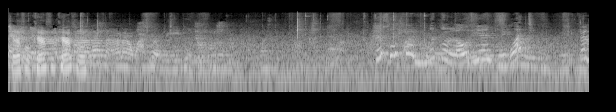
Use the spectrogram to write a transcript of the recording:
Careful, careful, careful. This is from Nickelodeon. What? From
